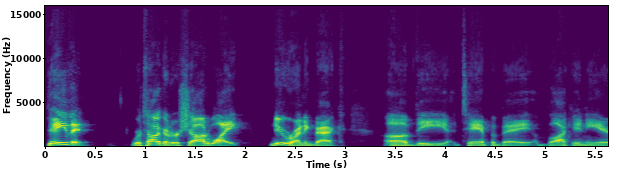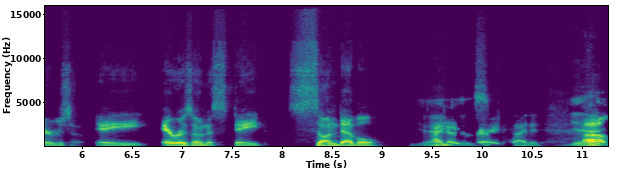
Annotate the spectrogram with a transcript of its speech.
David, we're talking Rachaad White, new running back of the Tampa Bay Buccaneers, a Arizona State Sun Devil. Yeah, I know you're very excited. Yeah. Um,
